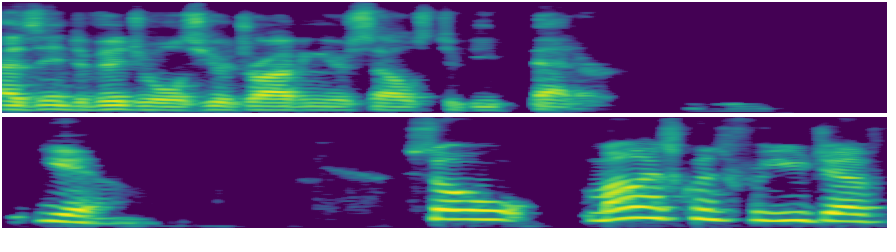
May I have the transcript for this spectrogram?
as individuals you're driving yourselves to be better yeah so my last question for you jeff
